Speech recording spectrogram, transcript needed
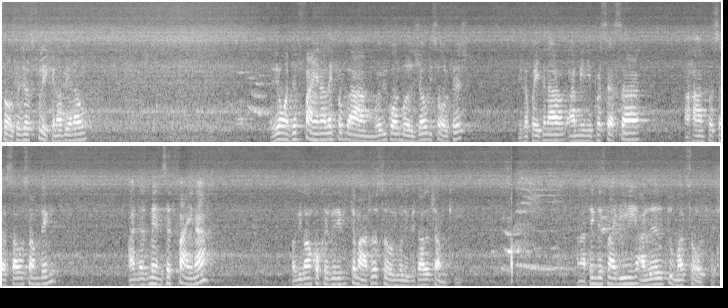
salt is just flaking up here now. If you want it finer like for um, what we call buljol, the saltfish, you can put it in a, a mini processor, a hand processor or something, and just mince it finer. But we're going to cook it with tomatoes, so we're going to leave it a little chunky. And I think this might be a little too much saltfish.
